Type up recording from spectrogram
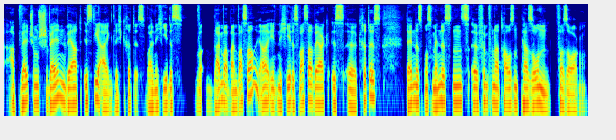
ab welchem Schwellenwert ist die eigentlich kritisch? Weil nicht jedes, bleiben wir beim Wasser, ja, nicht jedes Wasserwerk ist äh, kritisch, denn es muss mindestens äh, 500.000 Personen versorgen.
